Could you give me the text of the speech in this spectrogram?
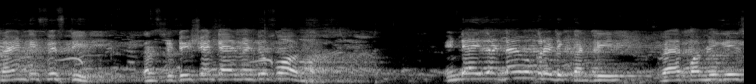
1950. Constitution came into force. India is a democratic country where public is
